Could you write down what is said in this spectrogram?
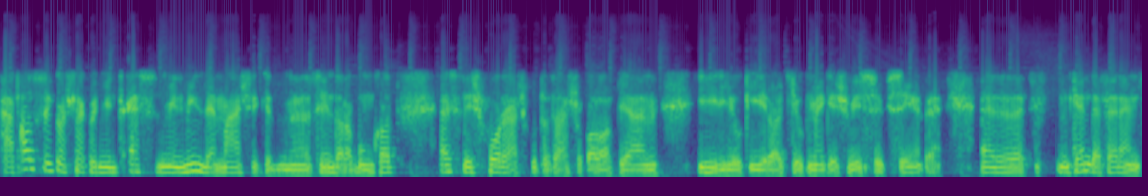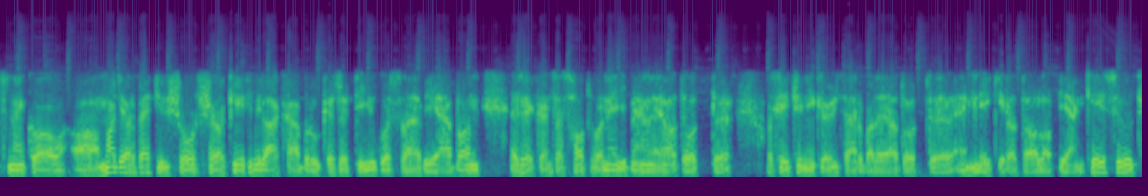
Hát az igazság, hogy mint, ez, mint minden másik színdarabunkat, ezt is forráskutatások alapján írjuk, íratjuk meg és visszük színre. Kende Ferencnek a, a magyar betű sorsa a két világháború közötti Jugoszláviában 1961-ben leadott, a Széchenyi könyvtárba leadott emlékirata alapján készült.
